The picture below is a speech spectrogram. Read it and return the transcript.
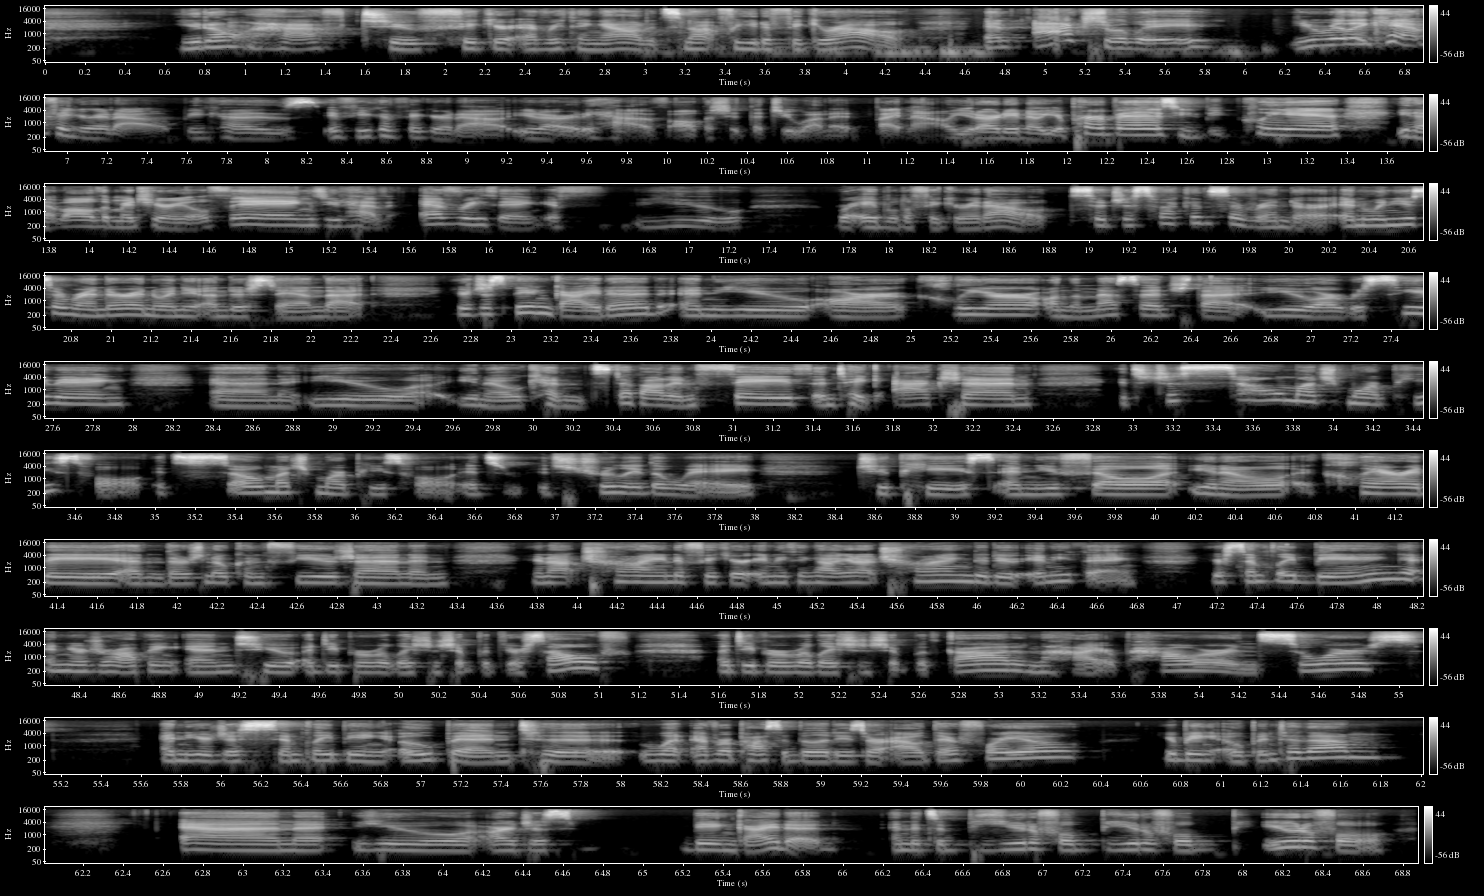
you don't have to figure everything out. It's not for you to figure out. And actually, you really can't figure it out because if you could figure it out, you'd already have all the shit that you wanted by now. You'd already know your purpose, you'd be clear, you'd have all the material things, you'd have everything if you were able to figure it out. So just fucking surrender. And when you surrender and when you understand that you're just being guided and you are clear on the message that you are receiving and you, you know, can step out in faith and take action, it's just so much more peaceful. It's so much more peaceful. It's it's truly the way to peace and you feel, you know, clarity and there's no confusion and you're not trying to figure anything out. You're not trying to do anything. You're simply being and you're dropping into a deeper relationship with yourself, a deeper relationship with God and the higher power and source. And you're just simply being open to whatever possibilities are out there for you. You're being open to them and you are just being guided and it's a beautiful, beautiful, beautiful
